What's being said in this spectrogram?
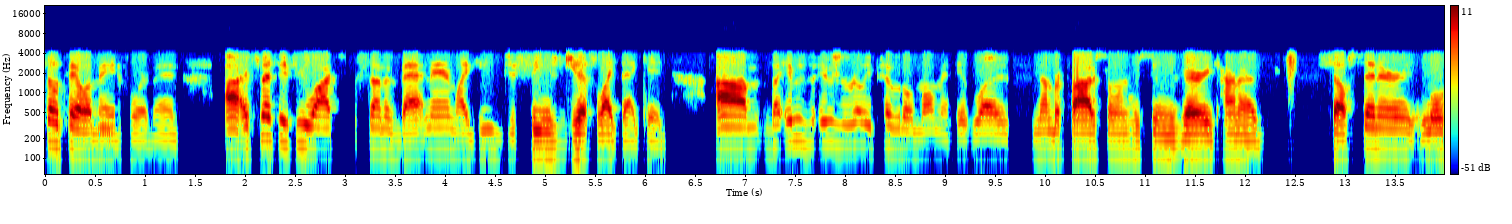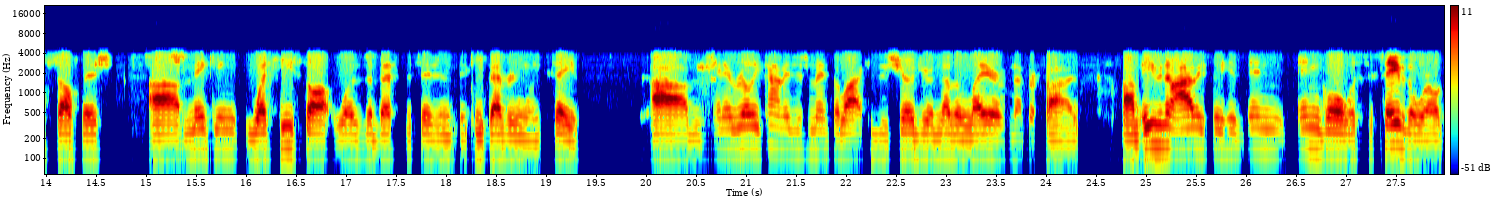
so tailor made for it, man. Uh, especially if you watch Son of Batman, like he just seems just like that kid. Um, but it was it was a really pivotal moment. It was number five, someone who seemed very kind of self-centered, a little selfish, uh, making what he thought was the best decision to keep everyone safe. Um, and it really kind of just meant a lot because it showed you another layer of number five. Um, even though obviously his end end goal was to save the world,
